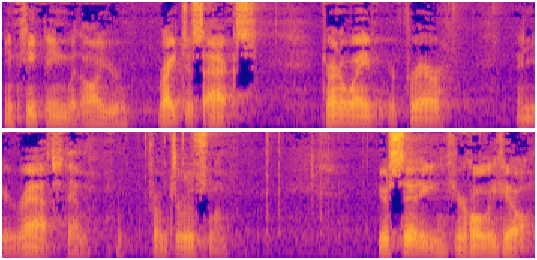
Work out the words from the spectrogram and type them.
in keeping with all your righteous acts. Turn away your prayer and your wrath them from Jerusalem. Your city, your holy hill,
